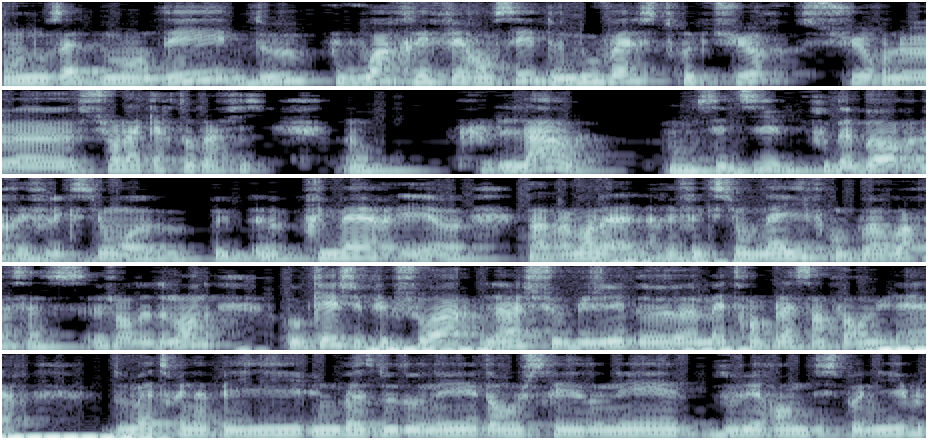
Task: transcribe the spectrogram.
on nous a demandé de pouvoir référencer de nouvelles structures sur euh, la cartographie. Donc là, on s'est dit tout d'abord réflexion euh, euh, primaire et enfin vraiment la, la réflexion naïve qu'on peut avoir face à ce genre de demande. Ok, j'ai plus le choix. Là, je suis obligé de mettre en place un formulaire, de mettre une API, une base de données, d'enregistrer les données, de les rendre disponibles,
